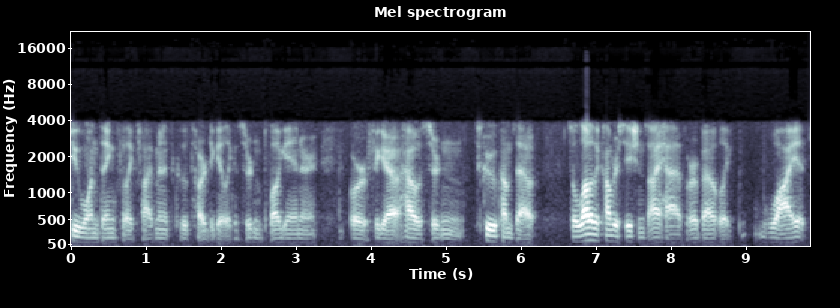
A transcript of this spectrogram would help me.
do one thing for like five minutes because it's hard to get like a certain plug in or or figure out how a certain screw comes out. So a lot of the conversations I have are about like why it's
